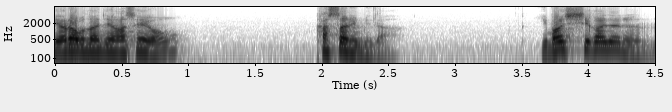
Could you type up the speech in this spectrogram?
여러분 안녕하세요. 핫살입니다. 이번 시간에는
